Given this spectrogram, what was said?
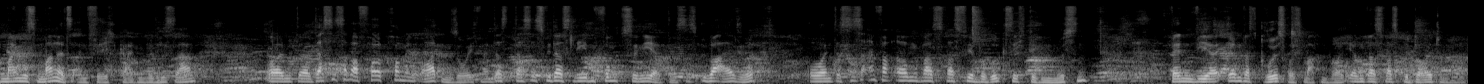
meines Mangels an Fähigkeiten, würde ich sagen. Und äh, das ist aber vollkommen in Ordnung so. Ich meine, das, das ist, wie das Leben funktioniert. Das ist überall so. Und das ist einfach irgendwas, was wir berücksichtigen müssen, wenn wir irgendwas Größeres machen wollen, irgendwas, was Bedeutung hat.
